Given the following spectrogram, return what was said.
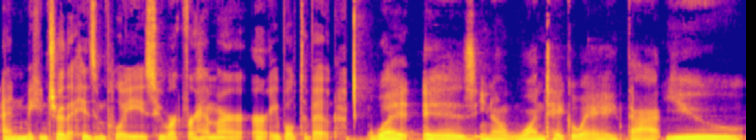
and making sure that his employees who work for him are, are able to vote. What is, you know, one takeaway that you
